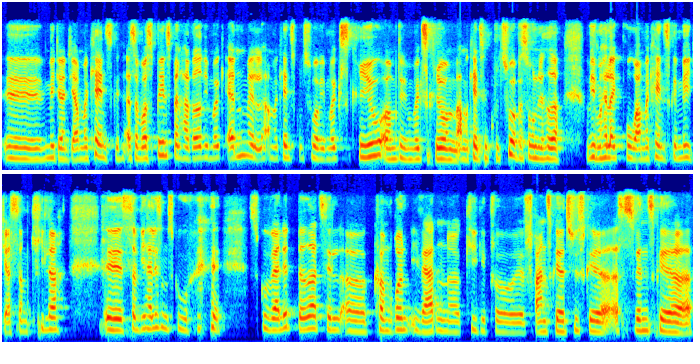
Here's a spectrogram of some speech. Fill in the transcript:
øh, medier end de amerikanske. Altså vores benspænd har været, at vi må ikke anmelde amerikansk kultur, vi må ikke skrive om det, vi må ikke skrive om amerikanske kulturpersonligheder, og vi må heller ikke bruge amerikanske medier som kilder. Øh, så vi har ligesom skulle, skulle være lidt bedre til at komme rundt i verden og kigge på øh, franske og tyske og svenske og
